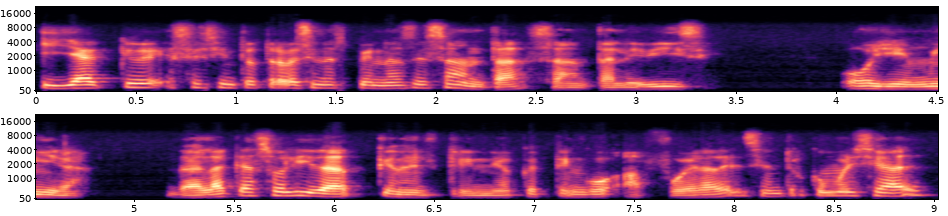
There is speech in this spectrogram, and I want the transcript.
Y ya que se siente otra vez en las piernas de Santa, Santa le dice, oye, mira, da la casualidad que en el trineo que tengo afuera del centro comercial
